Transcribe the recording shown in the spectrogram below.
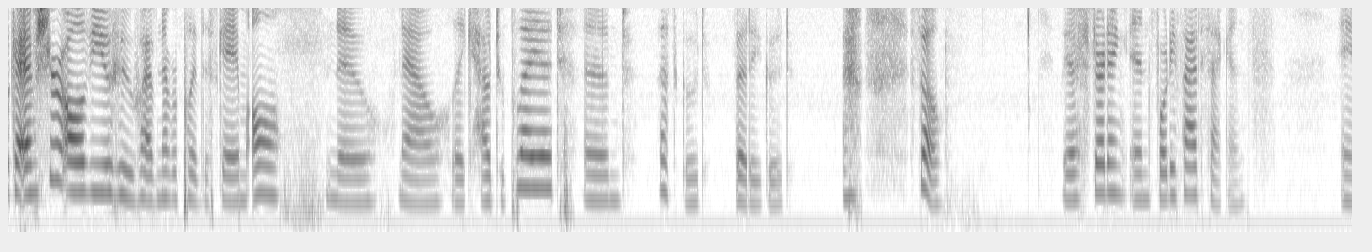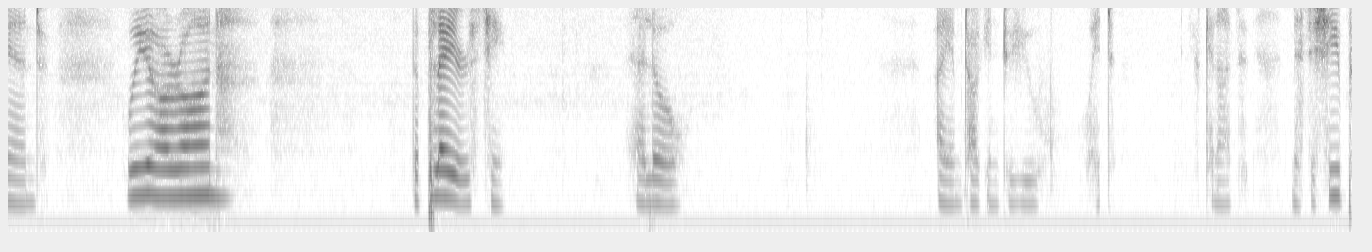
Okay, I'm sure all of you who have never played this game all know now like how to play it and that's good. Very good. so, we are starting in 45 seconds and we are on the players team. Hello. I am talking to you. Wait. You cannot. Mr. Sheep,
